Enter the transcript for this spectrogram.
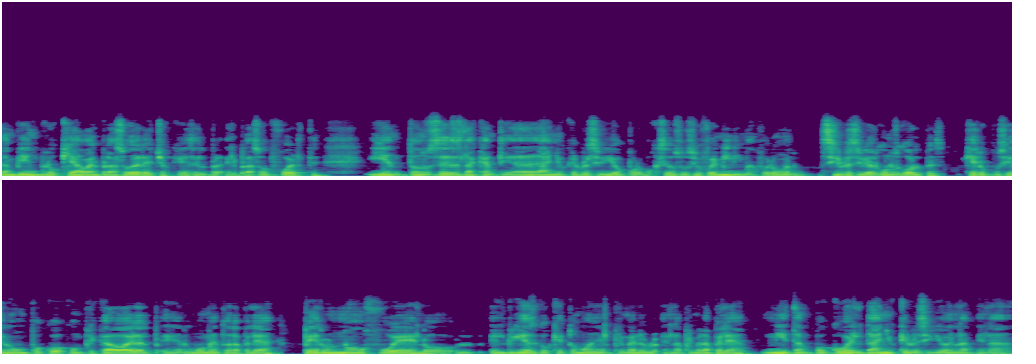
también bloqueaba el brazo derecho, que es el, brazo fuerte, y entonces la cantidad de daño que recibió por boxeo sucio fue mínima. Fueron, sí recibió algunos golpes que lo pusieron un poco complicado a él en algún momento de la pelea, pero no fue lo, el riesgo que tomó en, el primer, en la primera pelea, ni tampoco el daño que recibió en la, en la,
